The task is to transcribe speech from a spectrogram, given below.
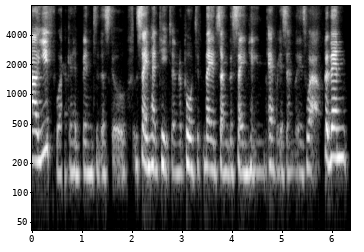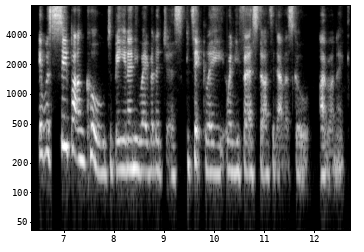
Our youth worker had been to the school, the same head teacher, and reported they had sung the same hymn every assembly as well. But then it was super uncool to be in any way religious, particularly when you first started out at school, ironic.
